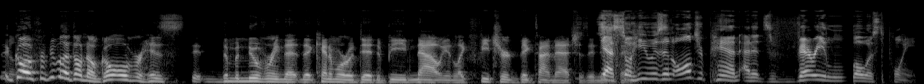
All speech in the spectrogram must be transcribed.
this. Go for people that don't know. Go over his the maneuvering that that Kanemaru did to be now in like featured big time matches. In Yeah, so he was in All Japan at its very lowest point.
